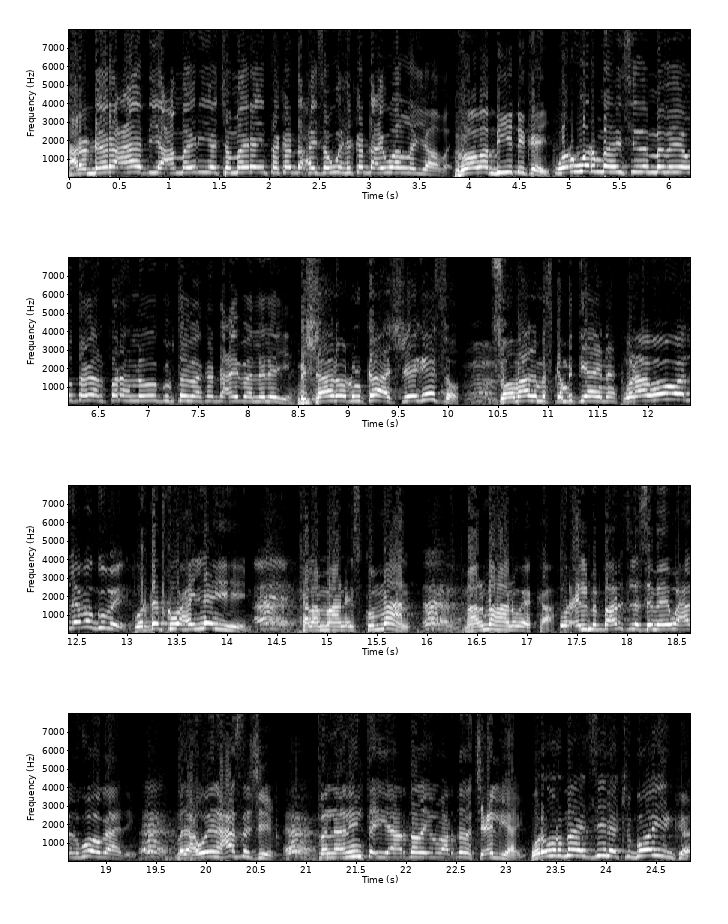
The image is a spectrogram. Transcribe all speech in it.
Xaradheere caad iyo camayre iyo jamayre inta ka dhaxaysa wixii ka dhacay waa la yaabay. Rooba biyi dhikay war war ma haysida madeeyow dagaal farah looga gubtay baa ka dhacay baa la leeyahay. Bishaaroo dhulka aad sheegayso soomaali maskamid yahayna war awoogood lama gubay. War dadku waxay leeyihiin kalamaan iskumaan maalmahan u ekaa war cilmi baaris la sameeyey waxaa lagu ogaaday madaxweyne xasan sheikh fanaaniinta iyo ardada inuu ardada jecel yahay. War war ma haysiina jubbooyinka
